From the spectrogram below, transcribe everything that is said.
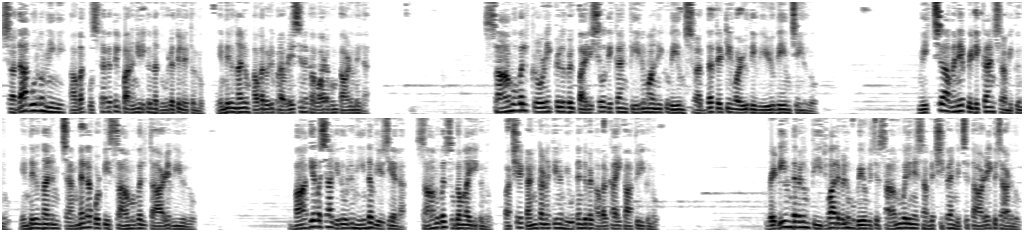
ശ്രദ്ധാപൂർവം നീങ്ങി അവർ പുസ്തകത്തിൽ പറഞ്ഞിരിക്കുന്ന ദൂരത്തിലെത്തുന്നു. എന്നിരുന്നാലും അവർ ഒരു പ്രവേശന കവാടവും കാണുന്നില്ല. സാമുവൽ ക്രോണിക്കിളുകൾ പരിശോധിക്കാൻ തീരുമാനിക്കുകയും ശ്രദ്ധ തെറ്റി വഴുതി വീഴുകയും ചെയ്യുന്നു. മിച്ച അവനെ പിടിക്കാൻ ശ്രമിക്കുന്നു. എന്നിരുന്നാലും ചങ്ങല പൊട്ടി സാമുവൽ താഴെ വീഴുന്നു. ഭാഗ്യവശാൽ ഇത് ഒരു നീണ്ട വീഴ്ചയല്ല. സാമുവൽ സുഖമായിരിക്കുന്നു. പക്ഷേ ടൺ കണക്കിന് അവർക്കായി കാത്തിരിക്കുന്നു. വെടിയുണ്ടകളും തീജ്വാലകളും ഉപയോഗിച്ച് സാമുവലിനെ സംരക്ഷിക്കാൻ വെച്ച് താഴേക്ക് ചാടുന്നു.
